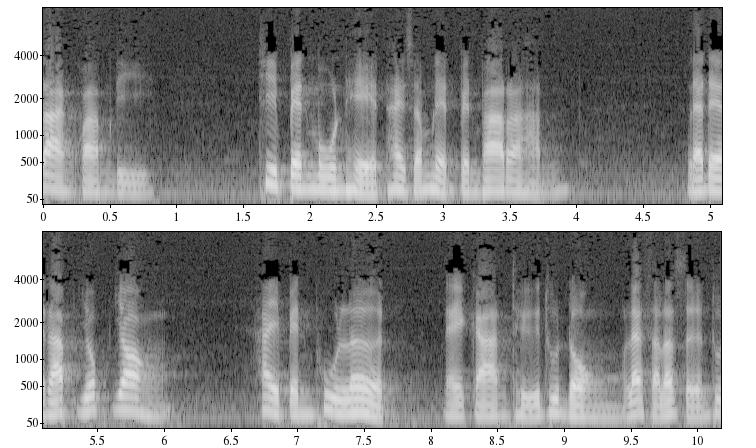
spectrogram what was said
สร้างความดี ที่เป็นมูลเหตุให้สำเร็จเป็นพระอรหันต์และได้รับยกย่องให้เป็นผู้เลิศ ในการถือธุดง และสารเสริญธุ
